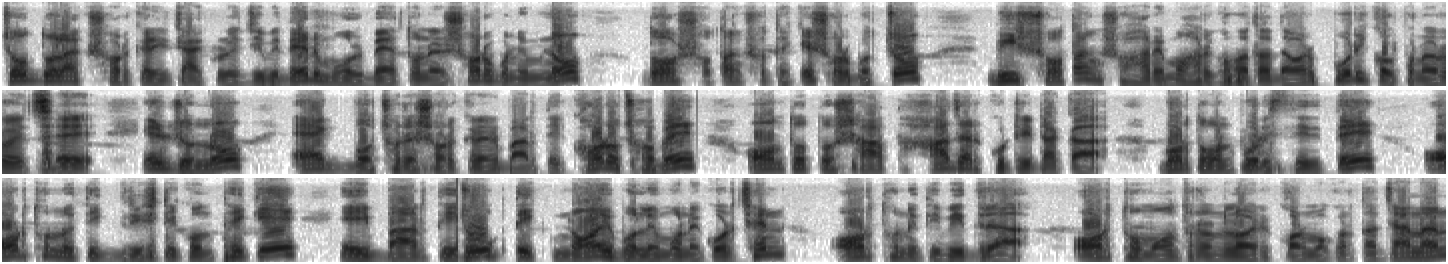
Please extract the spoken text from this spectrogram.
চোদ্দ লাখ সরকারি চাকরিজীবীদের মূল বেতনের সর্বনিম্ন দশ শতাংশ থেকে সর্বোচ্চ বিশ শতাংশ হারে মহার্ঘ ভাতা দেওয়ার পরিকল্পনা রয়েছে। এর জন্য এক বছরে সরকারের বাড়তি খরচ হবে অন্তত সাত হাজার কোটি টাকা। বর্তমান পরিস্থিতিতে অর্থনৈতিক দৃষ্টিকোণ থেকে এই বাড়তি যৌক্তিক নয় বলে মনে করছেন অর্থনীতিবিদরা। অর্থ মন্ত্রণালয়ের কর্মকর্তা জানান,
